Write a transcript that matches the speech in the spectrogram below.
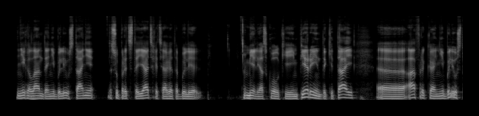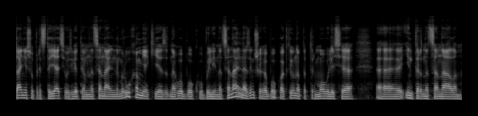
ні Галандыя не былі ў стане супрацьстаяць хаця гэта былі мелі асколкі імперыі інда Кітай Афрыка не былі ў стане супрацьстаяць вось гэтым нацыянальным рухам якія з аднаго боку былі нацыянальна з іншага боку актыўна падтрымоўваліся інтэрнацыяналам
